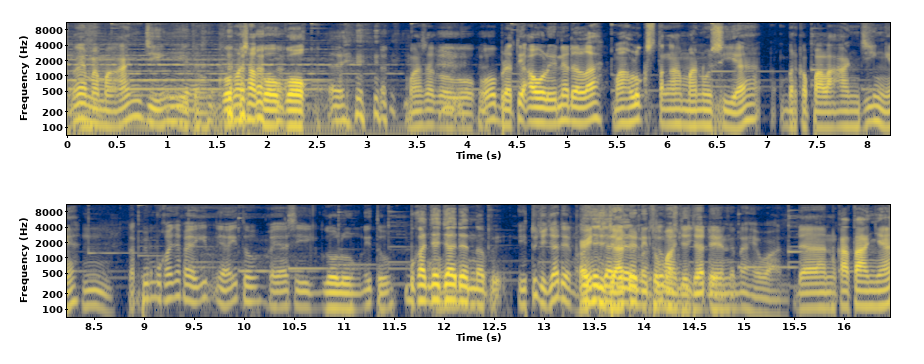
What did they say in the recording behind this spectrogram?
Gue memang anjing Iya. gitu. Gue masa gogok. Eh. masa gogok. Oh berarti Aul ini adalah makhluk setengah manusia berkepala anjing ya. Hmm, tapi mukanya kayak gitu ya itu, kayak si Golum itu. Bukan jajaden tapi. Itu jajaden. Oh, Kayaknya jajaden. jajaden itu mah jajaden. Karena hewan. Dan katanya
